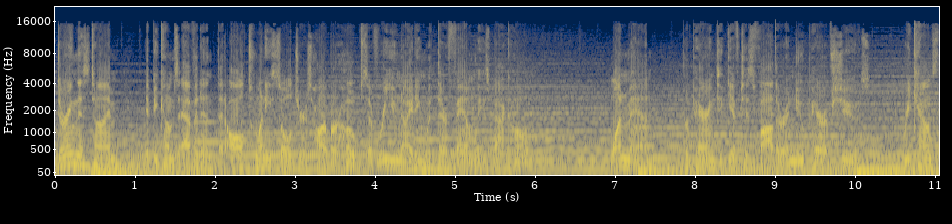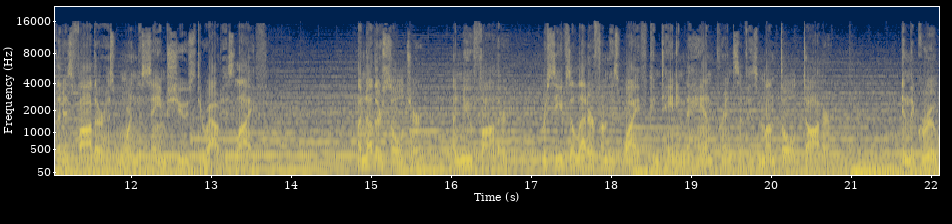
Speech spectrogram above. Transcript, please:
During this time, it becomes evident that all 20 soldiers harbor hopes of reuniting with their families back home. One man, preparing to gift his father a new pair of shoes, recounts that his father has worn the same shoes throughout his life. Another soldier, a new father, receives a letter from his wife containing the handprints of his month-old daughter. In the group,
